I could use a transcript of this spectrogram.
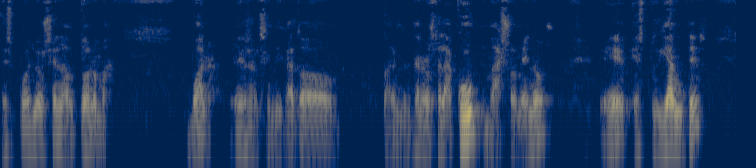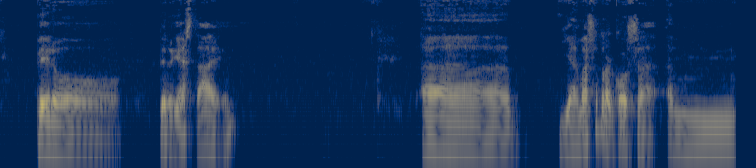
despollos en la autónoma. Bueno, es el sindicato, para entendernos, de la CUP, más o menos, estudiantes, pero, pero ya está, ¿eh? Uh, y además otra cosa, um,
